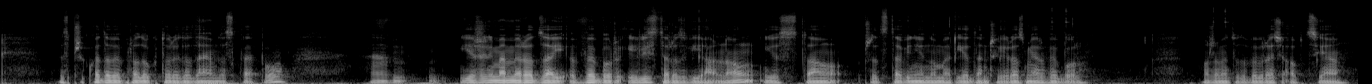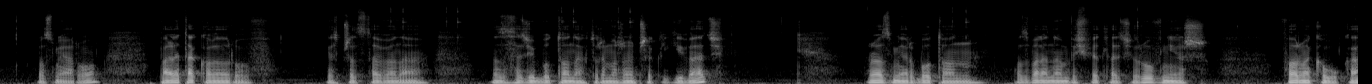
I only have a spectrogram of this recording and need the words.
To jest przykładowy produkt, który dodałem do sklepu. Jeżeli mamy rodzaj wybór i listę rozwijalną, jest to przedstawienie numer 1, czyli rozmiar wybór. Możemy tu wybrać opcję rozmiaru. Paleta kolorów jest przedstawiona na zasadzie butona, który możemy przeklikiwać. Rozmiar buton pozwala nam wyświetlać również formę kołka,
